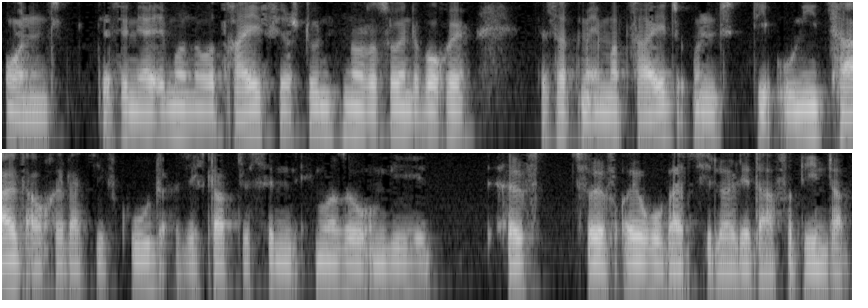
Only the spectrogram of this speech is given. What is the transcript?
Und das sind ja immer nur drei, vier Stunden oder so in der Woche. Das hat man immer Zeit und die Uni zahlt auch relativ gut. Also ich glaube, das sind immer so um die 11, 12 Euro, was die Leute da verdient haben.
